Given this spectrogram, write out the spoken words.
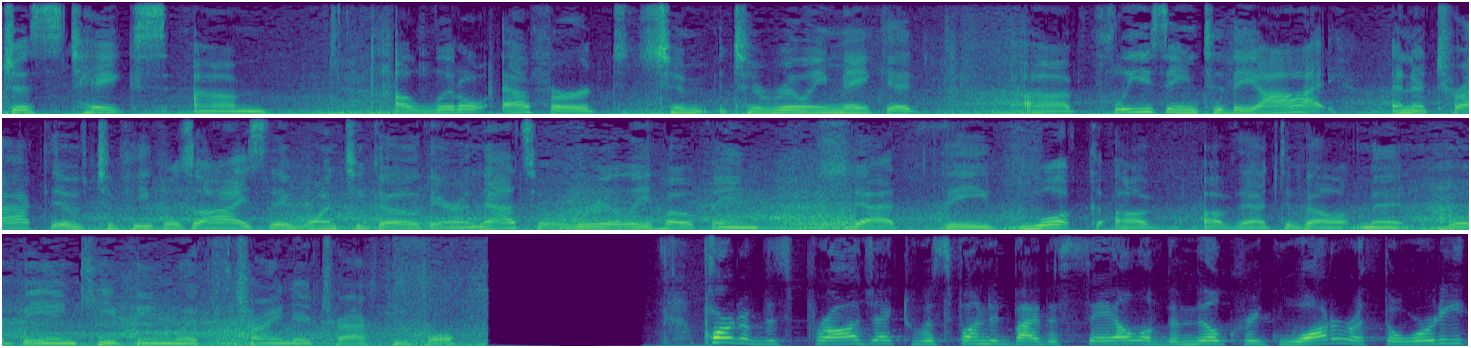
just takes um, a little effort to, to really make it uh, pleasing to the eye and attractive to people's eyes. They want to go there, and that's what we're really hoping that the look of, of that development will be in keeping with trying to attract people. Part of this project was funded by the sale of the Millcreek Water Authority.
